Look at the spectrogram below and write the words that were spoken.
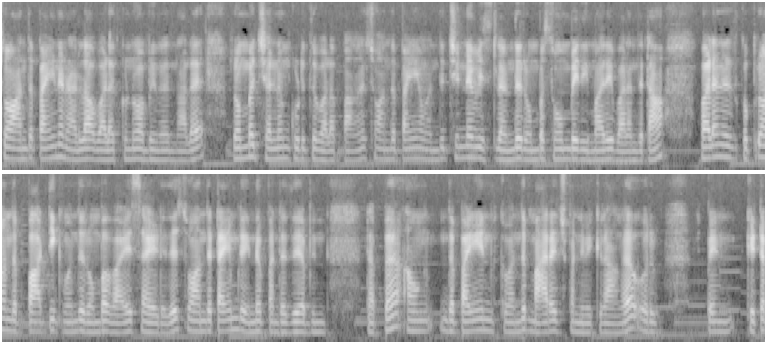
ஸோ அந்த பையனை நல்லா வளர்க்கணும் அப்படிங்கிறதுனால ரொம்ப செல்லம் கொடுத்து வளர்ப்பாங்க. ஸோ அந்த பையன் வந்து சின்ன வயசுலேருந்து ரொம்ப சோம்பேறி மாதிரி வளர்ந்துட்டான். வளர்ந்ததுக்கப்புறம் அந்த பாட்டிக்கு வந்து ரொம்ப வயசாகிடுது ஸோ அந்த டைமில் என்ன பண்ணுறது அப்படின்றப்ப அவங்க இந்த பையனுக்கு வந்து மேரேஜ் பண்ணி வைக்கிறாங்க. ஒரு பெண் கிட்ட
